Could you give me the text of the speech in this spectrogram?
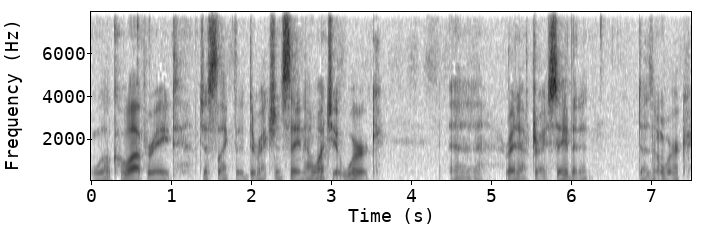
will cooperate, just like the directions say. Now watch it work uh, right after I say that it doesn't work.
